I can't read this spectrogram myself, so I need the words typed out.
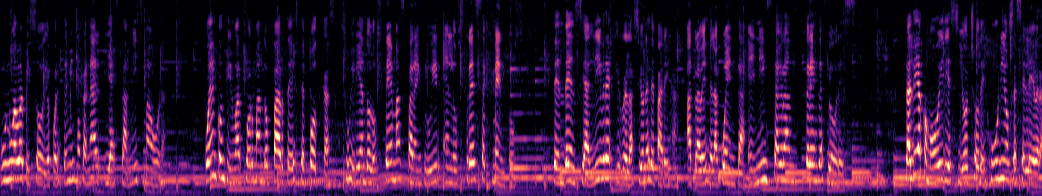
un nuevo episodio por este mismo canal y a esta misma hora. Pueden continuar formando parte de este podcast sugiriendo los temas para incluir en los tres segmentos Tendencia Libre y Relaciones de Pareja a través de la cuenta en Instagram 3 de Flores. Tal día como hoy, 18 de junio, se celebra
